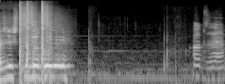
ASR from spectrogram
Ważysz tu do góry? Chodzę.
